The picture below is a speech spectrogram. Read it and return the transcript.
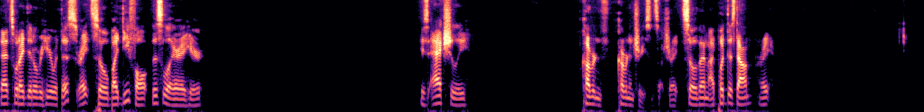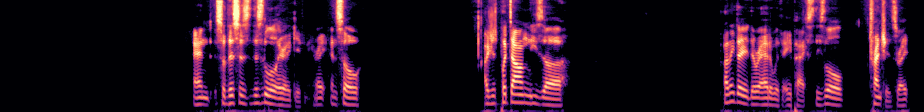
that's what I did over here with this, right? So by default, this little area here is actually covered in, covered in trees and such, right? So then I put this down, right? And so this is this is the little area it gave me, right? And so I just put down these uh I think they, they were added with Apex, these little trenches, right?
